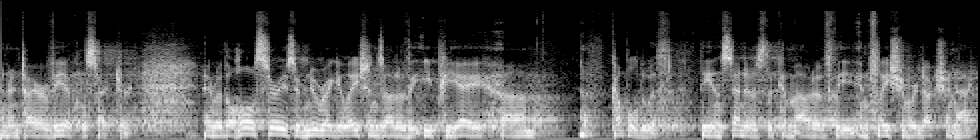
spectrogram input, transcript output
an entire vehicle sector. And with a whole series of new regulations out of the EPA, um, coupled with the incentives that come out of the Inflation Reduction Act,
